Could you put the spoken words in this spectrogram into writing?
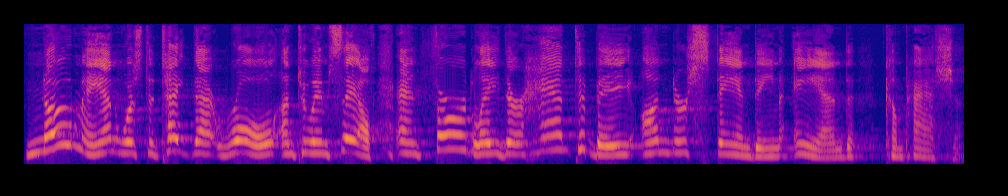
No man was to take that role unto himself. And thirdly, there had to be understanding and compassion.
